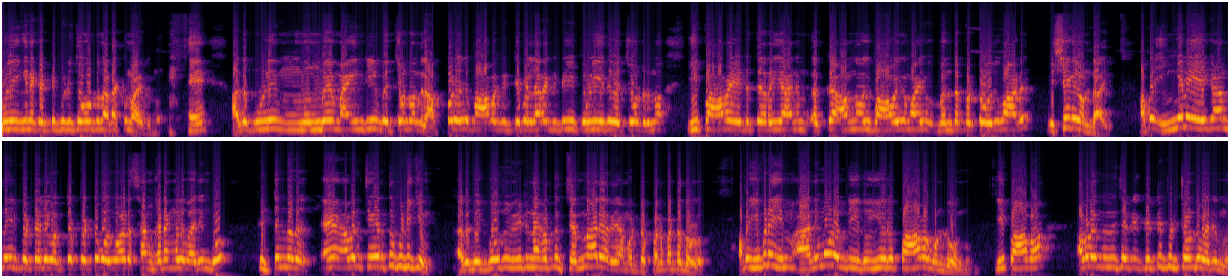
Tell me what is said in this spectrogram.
പുള്ളി ഇങ്ങനെ കെട്ടിപ്പിടിച്ചുകൊണ്ട് നടക്കുമായിരുന്നു. ഏഹ് അത് പുള്ളി മുമ്പേ മൈൻഡിൽ വെച്ചോണ്ട് വന്നില്ല. അപ്പോഴൊരു പാവ കിട്ടിയപ്പോൾ എല്ലാവരും കിട്ടി ഈ പുള്ളി ഇത് വെച്ചോണ്ടിരുന്നു. ഈ പാവ എടുത്തെറിയാനും ഒക്കെ അന്ന് ഈ പാവയുമായി ബന്ധപ്പെട്ട് ഒരുപാട് വിഷയങ്ങൾ ഉണ്ടായി അപ്പൊ ഇങ്ങനെ ഏകാന്തയിൽപ്പെട്ട് അല്ലെങ്കിൽ ഒറ്റപ്പെട്ട് ഒരുപാട് സങ്കടങ്ങൾ വരുമ്പോൾ കിട്ടുന്നത് അവർ ചേർത്ത് പിടിക്കും. അത് ബിഗ് ബോസ് വീട്ടിനകത്ത് ചെന്നാലേ അറിയാൻ പറ്റും പറ്റ- പറ്റത്തുള്ളൂ. അപ്പൊ ഇവിടെയും അനിമോൾ എന്ത് ചെയ്തു? ഈ ഒരു പാവ കൊണ്ടുവന്നു. ഈ പാവ അവിടെ കെട്ടിപ്പിടിച്ചോണ്ട് വരുന്നു.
